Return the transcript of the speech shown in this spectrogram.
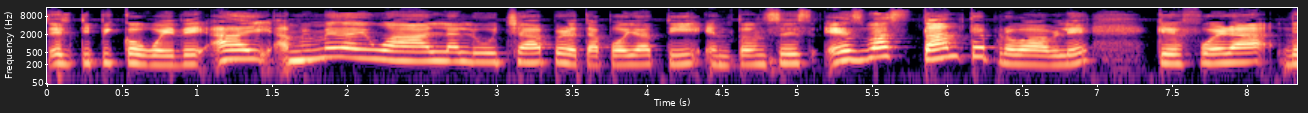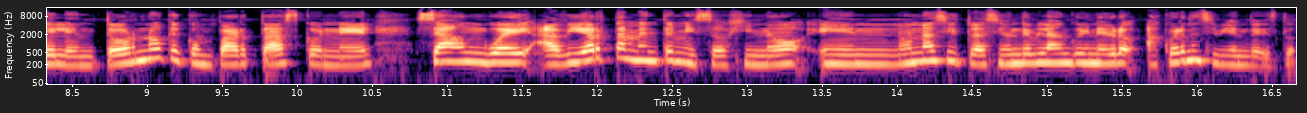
el típico güey de, ay, a mí me da igual la lucha, pero te apoyo a ti, entonces es bastante probable que fuera del entorno que compartas con él sea un güey abiertamente misógino en una situación de blanco y negro. Acuérdense bien de esto.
